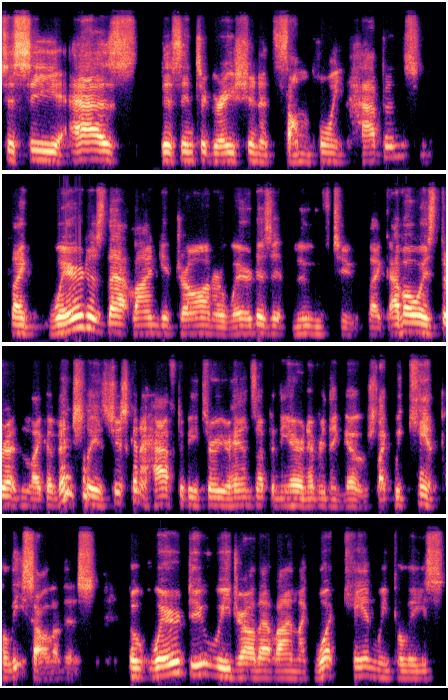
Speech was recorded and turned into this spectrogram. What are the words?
to see as this integration at some point happens like where does that line get drawn or where does it move to? Like i've always threatened like eventually it's just going to have to be throw your hands up in the air and everything goes. Like we can't police all of this. But where do we draw that line? Like what can we police?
